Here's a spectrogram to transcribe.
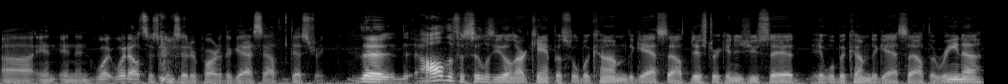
uh, and and then what what else is considered part of the Gas South District? The, the all the facilities on our campus will become the Gas South District, and as you said, it will become the Gas South Arena,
